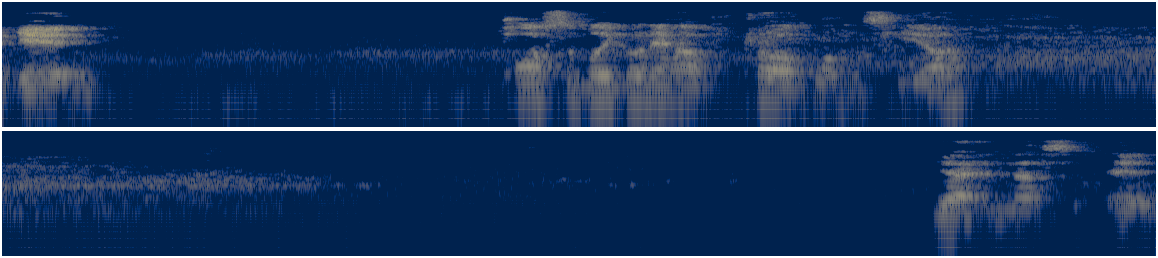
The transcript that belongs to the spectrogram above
Again, possibly going to have problems here. Getting this in.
